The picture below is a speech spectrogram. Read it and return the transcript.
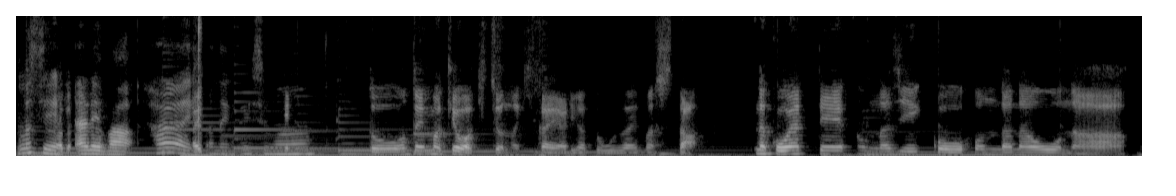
もしあれば、はい、はいお願いします。えっと、本当にまあ今日は貴重な機会ありがとうございました。なこうやって同じこう本棚オーナー、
